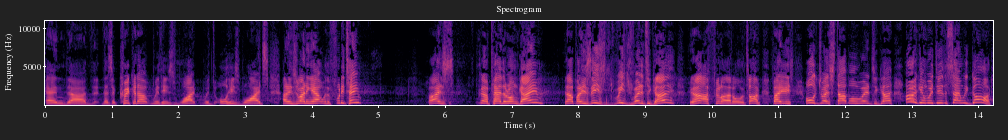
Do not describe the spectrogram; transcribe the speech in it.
and uh, there's a cricketer with his white, with all his whites, and he's running out with a footy team. Right? He's going to play the wrong game, you know, but he's, he's, he's ready to go. You know, I feel like that all the time. But he's all dressed up, all ready to go. I reckon we do the same with God.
